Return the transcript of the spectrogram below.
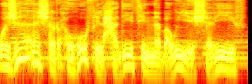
وجاء شرحه في الحديث النبوي الشريف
